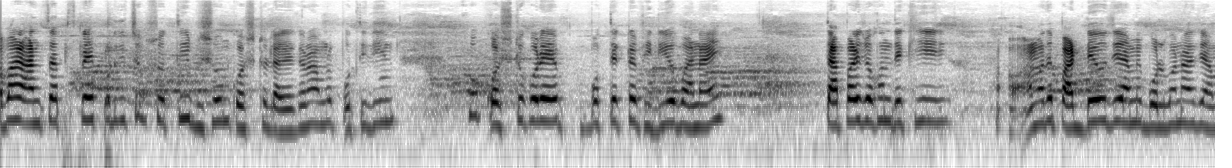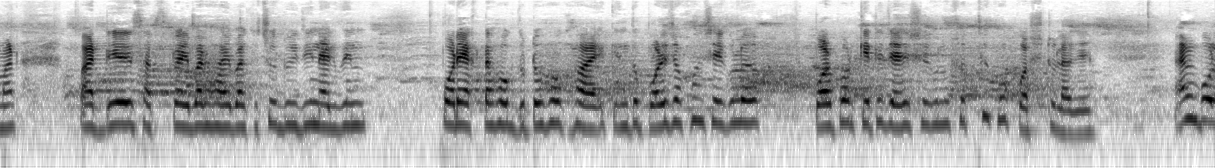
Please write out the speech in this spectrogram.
আবার আনসাবস্ক্রাইব করে দিচ্ছ, সত্যিই ভীষণ কষ্ট লাগে। কারণ আমরা প্রতিদিন খুব কষ্ট করে প্রত্যেকটা ভিডিও বানাই। তারপরে যখন দেখি, আমাদের পার ডেও যে আমি বলব না যে আমার পার ডে সাবস্ক্রাইবার হয় বা কিছু দুই দিন একদিন পরে একটা হোক, দুটো হোক, হয়। কিন্তু পরে যখন সেগুলো পরপর কেটে যায়, সেগুলো সত্যি খুব কষ্ট লাগে। আমি বল,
